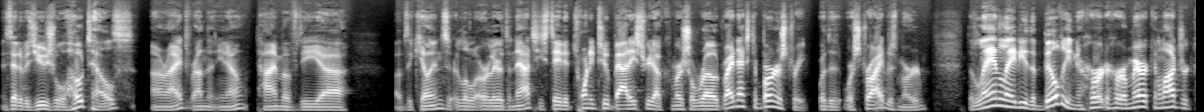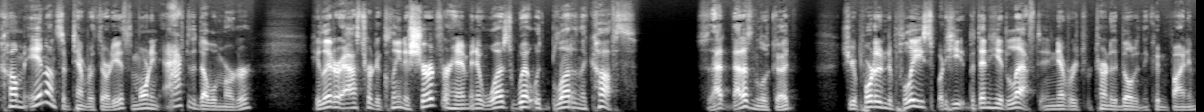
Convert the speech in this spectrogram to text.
instead of his usual hotels, all right, around the, you know, time of the uh, of the killings, a little earlier than that. He stayed at 22 Batty Street out Commercial Road, right next to Berner Street, where, the, where Stride was murdered. The landlady of the building heard her American lodger come in on September 30th, the morning after the double murder. He later asked her to clean a shirt for him, and it was wet with blood on the cuffs. So that, that doesn't look good. She reported him to police, but he but then he had left and he never returned to the building. They couldn't find him.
